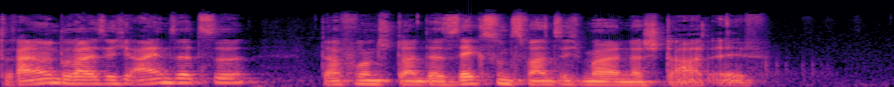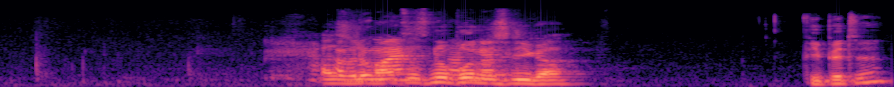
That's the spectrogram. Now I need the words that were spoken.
33 Einsätze, davon stand er 26 Mal in der Startelf. Also Aber du du meinst meinst jetzt nur Bundesliga. Wie bitte?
